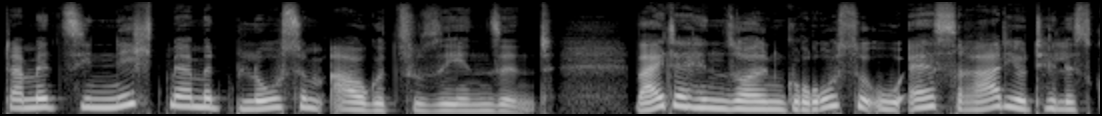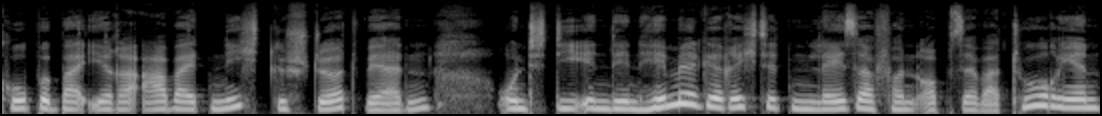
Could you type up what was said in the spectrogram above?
damit sie nicht mehr mit bloßem Auge zu sehen sind. Weiterhin sollen große US-Radioteleskope bei ihrer Arbeit nicht gestört werden und die in den Himmel gerichteten Laser von Observatorien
